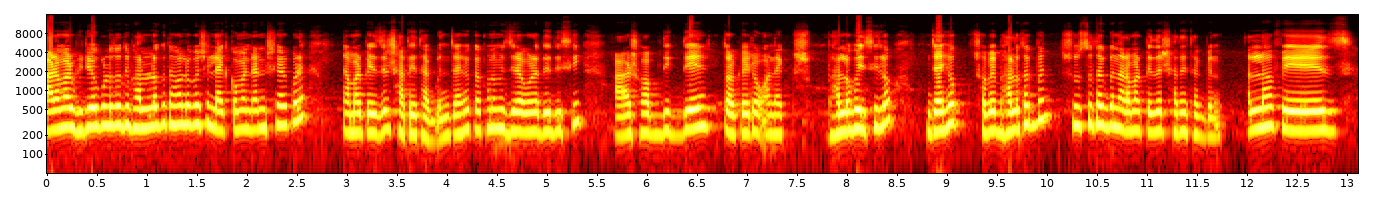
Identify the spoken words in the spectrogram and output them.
আর আমার ভিডিওগুলো যদি ভালো লাগে তাহলে অবশ্যই লাইক কমেন্ট অ্যান্ড শেয়ার করে আমার পেজের সাথেই থাকবেন। যাই হোক, এখন আমি জিরা গুঁড়া দিয়ে দিছি। আর সব দিক দিয়ে তরকারিটা অনেক ভালো হয়েছিল। যাই হোক, সবাই ভালো থাকবেন, সুস্থ থাকবেন, আর আমার পেজের সাথেই থাকবেন। আল্লাহ হাফেজ।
